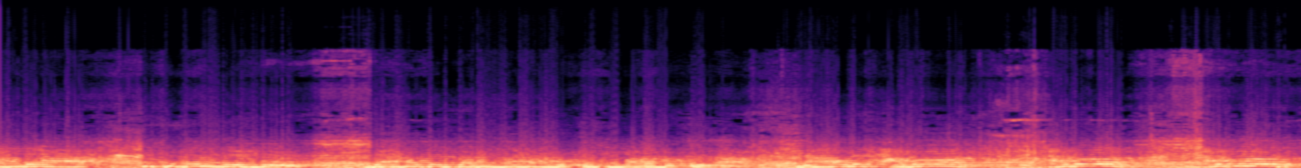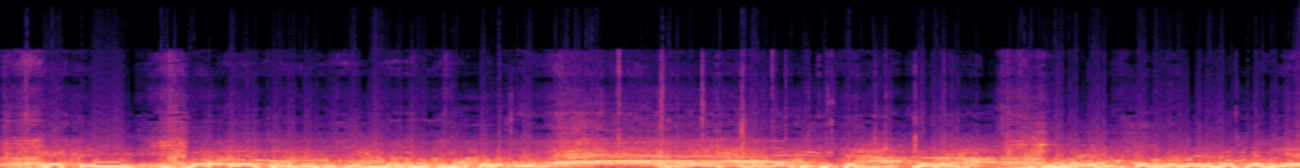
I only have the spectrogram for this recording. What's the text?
আমরা কিছুদিন দেখব যে আমাদের দাবি মানা হচ্ছে কি মানা হচ্ছে না। না হলে আবার আবার আবার একটি বড় কর্মসূচি আমরা ঘোষণা করব। মধ্য দিয়ে!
